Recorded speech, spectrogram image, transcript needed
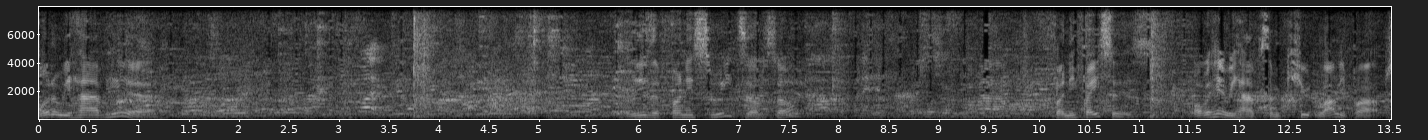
What do we have here? These are funny sweets also. Funny faces. Over here we have some cute lollipops.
